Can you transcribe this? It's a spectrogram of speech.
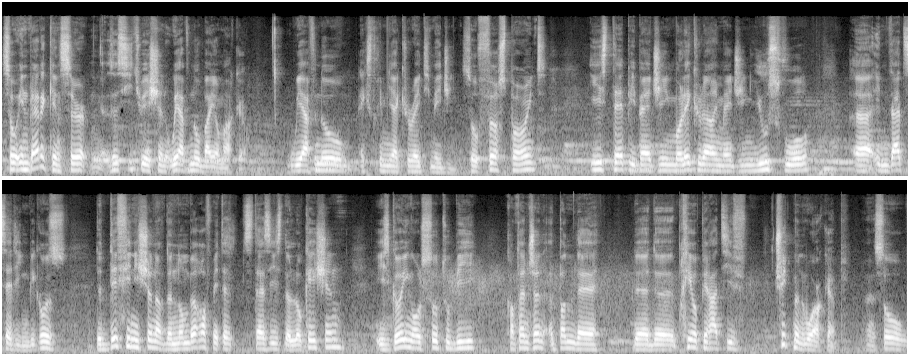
So in bladder cancer, the situation, we have no biomarker. We have no extremely accurate imaging. So first point, is TEP imaging, molecular imaging useful uh, in that setting? Because the definition of the number of metastases, the location, is going also to be contingent upon the, the, the preoperative treatment workup. Uh, so,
